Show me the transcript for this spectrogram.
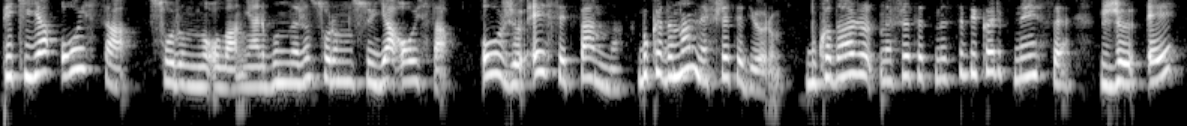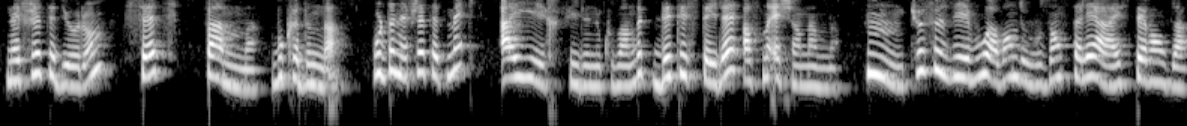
Peki ya oysa sorumlu olan yani bunların sorumlusu ya oysa? O je hais cette femme. Bu kadından nefret ediyorum. Bu kadar nefret etmesi bir garip neyse. Je hais nefret ediyorum. Cette femme. Bu kadından. Burada nefret etmek haïr fiilini kullandık. Deteste ile aslında eş anlamlı. Hmm, que faisiez-vous avant de vous installer à Esperanza?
